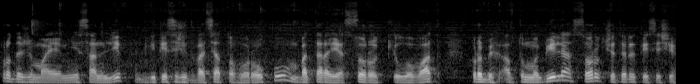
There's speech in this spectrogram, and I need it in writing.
Продажі маємо Nissan Leaf 2020 року, батарея 40 кВт, пробіг автомобіля 44 тисячі.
